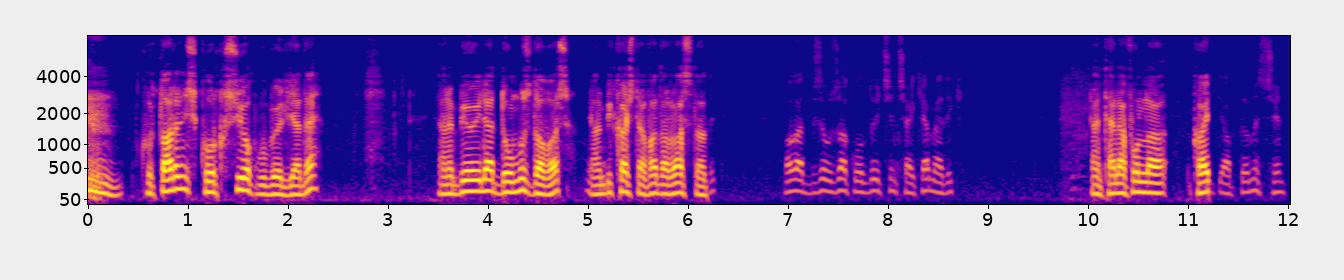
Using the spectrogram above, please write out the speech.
kurtların hiç korkusu yok bu bölgede. Yani bir öyle domuz da var. Yani birkaç defa da rastladık. Fakat bize uzak olduğu için çekemedik. Yani telefonla kayıt yaptığımız için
